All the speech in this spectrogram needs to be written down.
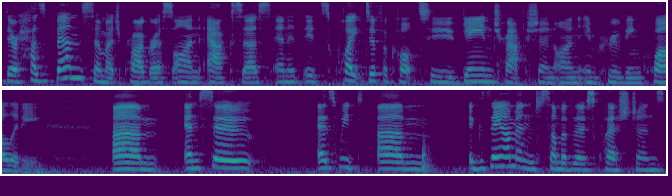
there has been so much progress on access and it, it's quite difficult to gain traction on improving quality? Um, and so as we um, examined some of those questions,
